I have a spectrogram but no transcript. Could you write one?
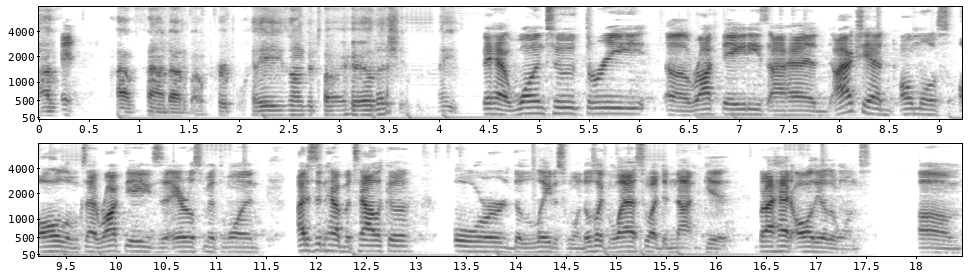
I've It- I found out about Purple Haze on Guitar Hero. That shit was amazing. They had one, two, three, uh, Rock the 80s. I had, I actually had almost all of them because I had Rock the 80s, the Aerosmith one. I just didn't have Metallica or the latest one. Those like the last two I did not get, but I had all the other ones. Um,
